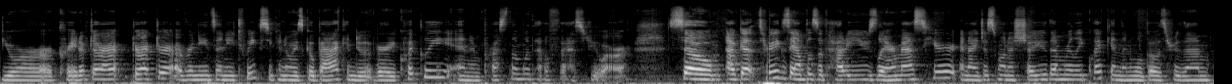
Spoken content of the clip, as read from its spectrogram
your creative director ever needs any tweaks you can always go back and do it very quickly and impress them with how fast you are. So I've got three examples of how to use layer masks here and I just want to show you them really quick and then we'll go through them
